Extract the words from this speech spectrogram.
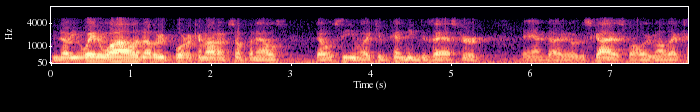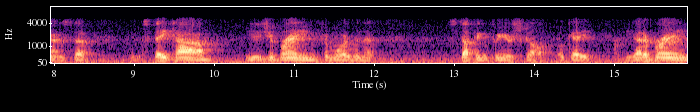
You know, you wait a while, another report will come out on something else that will seem like impending disaster, and uh, you know the sky is falling, all that kind of stuff. Stay calm. Use your brain for more than a stuffing for your skull. Okay, you got a brain.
